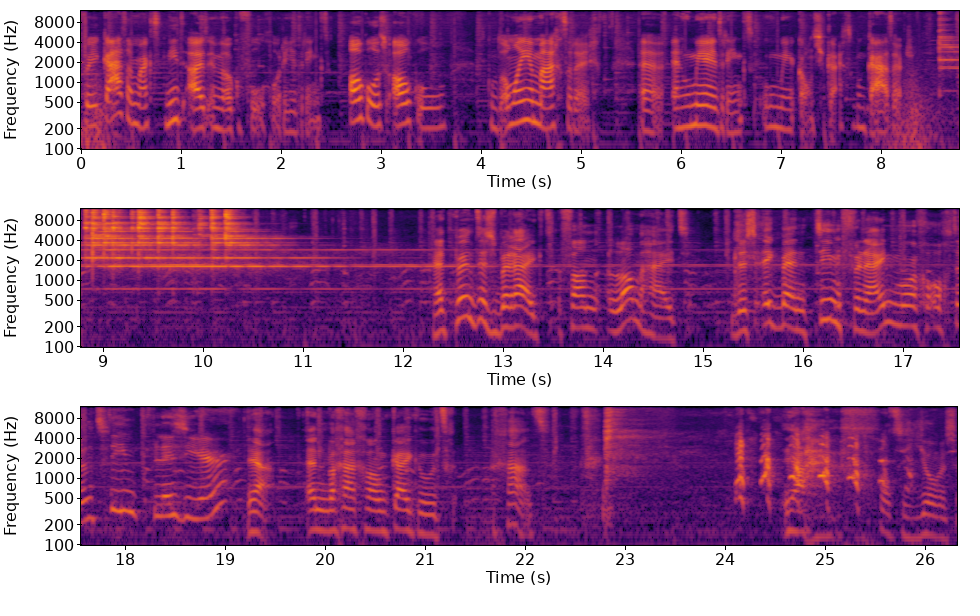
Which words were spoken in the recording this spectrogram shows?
Voor je kater maakt het niet uit in welke volgorde je drinkt. Alcohol is alcohol, het komt allemaal in je maag terecht. Eh, en hoe meer je drinkt, hoe meer kans je krijgt op een kater. Het punt is bereikt van lamheid. Dus ik ben team venijn morgenochtend. Team plezier. Ja, en we gaan gewoon kijken hoe het gaat. Ja, god jongens.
